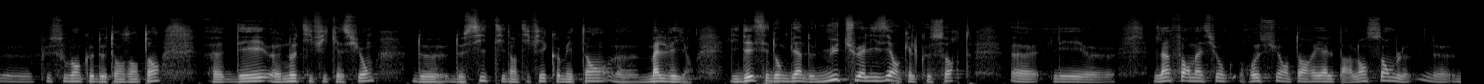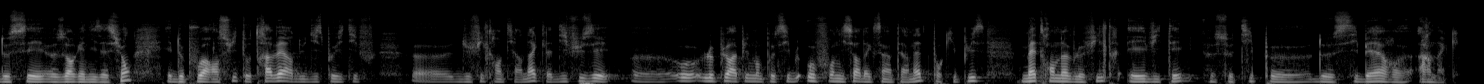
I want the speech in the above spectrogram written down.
euh, plus souvent que de temps en temps, euh, des notifications de, sites identifiés comme étant malveillants. L'idée, c'est donc bien de mutualiser en quelque sorte l'information reçue en temps réel par l'ensemble de, ces organisations et de pouvoir ensuite, au travers du dispositif euh, du filtre anti-arnaque, la diffuser euh, le plus rapidement possible aux fournisseurs d'accès Internet pour qu'ils puissent mettre en œuvre le filtre et éviter euh, ce type de cyber-arnaque.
